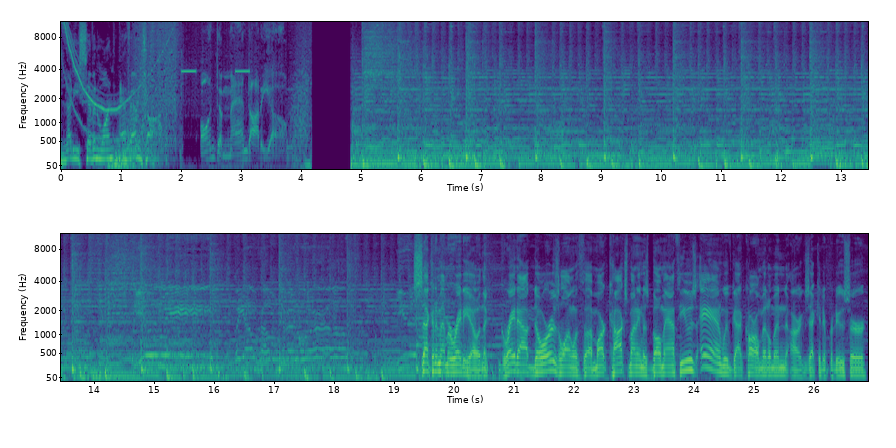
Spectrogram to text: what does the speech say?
97.1 FM Talk. On demand audio. Second Amendment Radio and the great outdoors, along with uh, Mark Cox. My name is Bo Matthews, and we've got Carl Middleman, our executive producer,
